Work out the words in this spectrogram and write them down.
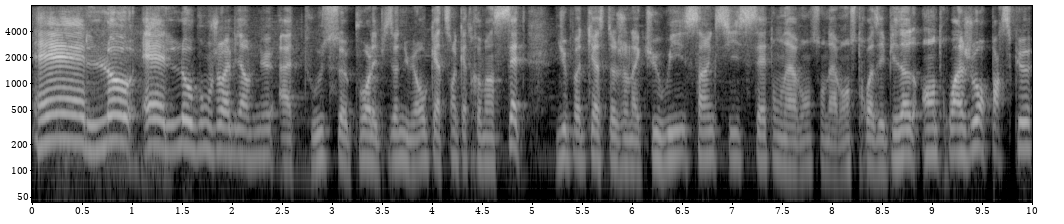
Hello, hello, bonjour et bienvenue à tous pour l'épisode numéro 487 du podcast Jean Actu. Oui, 5, 6, 7, on avance, on avance, trois épisodes en trois jours parce que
